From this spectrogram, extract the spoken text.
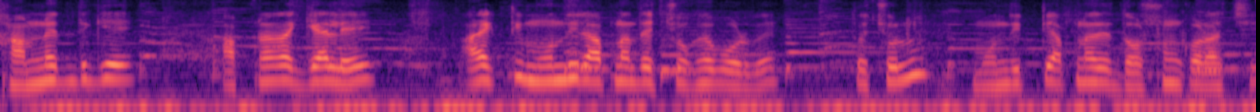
সামনের দিকে আপনারা গেলে আরেকটি মন্দির আপনাদের চোখে পড়বে। তো চলুন মন্দিরটি আপনাদের দর্শন করাচ্ছি।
